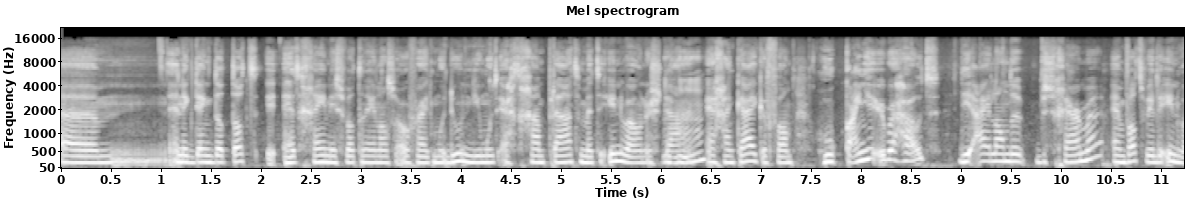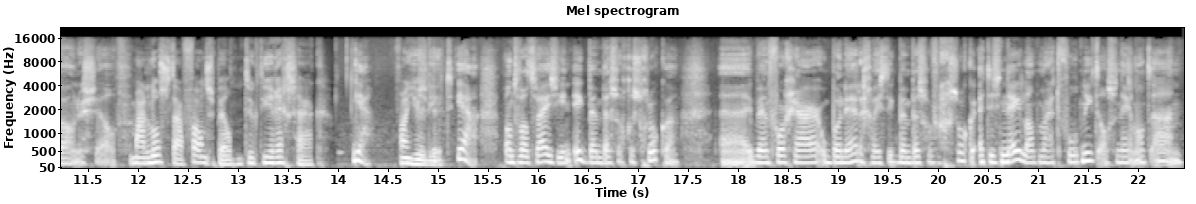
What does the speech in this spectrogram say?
Um, en ik denk dat dat hetgeen is wat de Nederlandse overheid moet doen. Die moet echt gaan praten met de inwoners daar. Mm -hmm. En gaan kijken van hoe kan je überhaupt die eilanden beschermen en wat willen inwoners zelf. Maar los daarvan speelt natuurlijk die rechtszaak. Ja, van jullie. Ja, want wat wij zien, ik ben best wel geschrokken. Uh, ik ben vorig jaar op Bonaire geweest, ik ben best wel geschrokken. Het is Nederland, maar het voelt niet als Nederland aan.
